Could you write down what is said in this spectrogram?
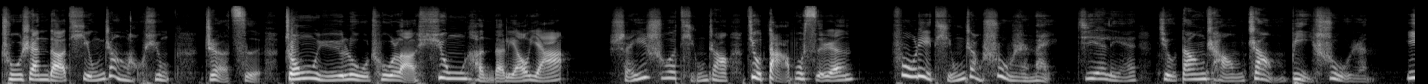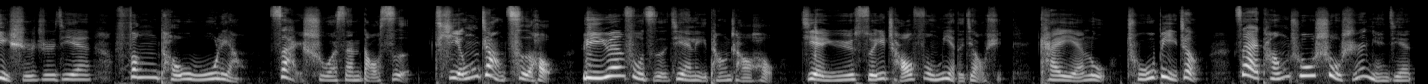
出山的廷杖老兄，这次终于露出了凶狠的獠牙。谁说廷杖就打不死人？复立廷杖数日内。接连就当场杖毙数人，一时之间风头无两。再说三道四，廷杖伺候。李渊父子建立唐朝后，鉴于隋朝覆灭的教训，开言路除弊政，在唐初数十年间，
